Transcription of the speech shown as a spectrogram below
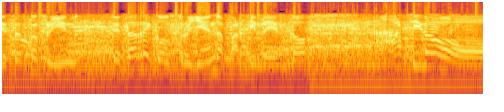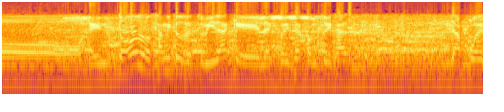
te estás construyendo, te estás reconstruyendo a partir de esto. Ha sido en todos los ámbitos de tu vida que la experiencia con tu hija ya pues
